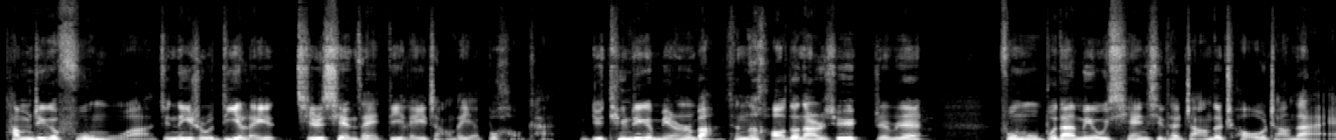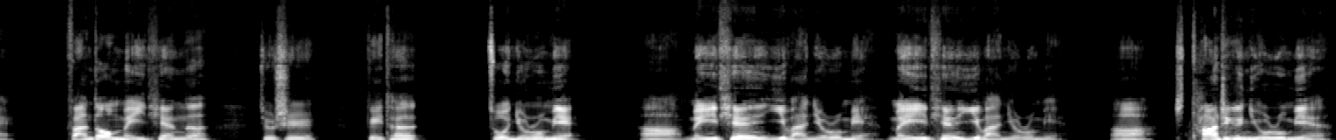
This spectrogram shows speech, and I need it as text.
他们这个父母啊，就那时候地雷，其实现在地雷长得也不好看，你就听这个名儿吧，他能好到哪儿去？是不是？父母不但没有嫌弃他长得丑、长得矮。反倒每天呢，就是给他做牛肉面啊，每天一碗牛肉面，每天一碗牛肉面啊。他这个牛肉面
